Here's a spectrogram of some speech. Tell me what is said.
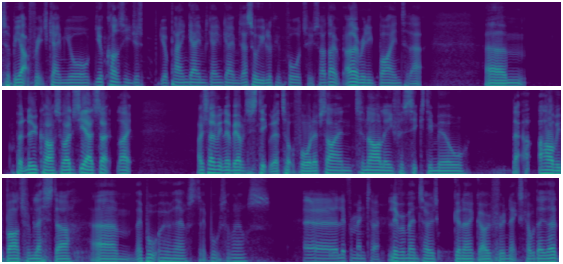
to be up for each game. You're you're constantly just you're playing games, games, games. That's all you're looking forward to. So I don't I don't really buy into that. Um, but Newcastle, I just yeah, I just don't like. I just don't think they'll be able to stick with their top four. They've signed Tonali for sixty mil. That Harvey Barnes from Leicester. Um, they bought who else? They bought someone else. Uh, Livramento. Livermento is gonna go through the next couple of days.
